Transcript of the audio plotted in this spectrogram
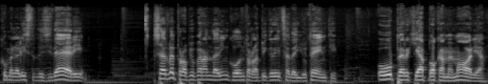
come la lista desideri serve proprio per andare incontro alla pigrizia degli utenti o per chi ha poca memoria.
